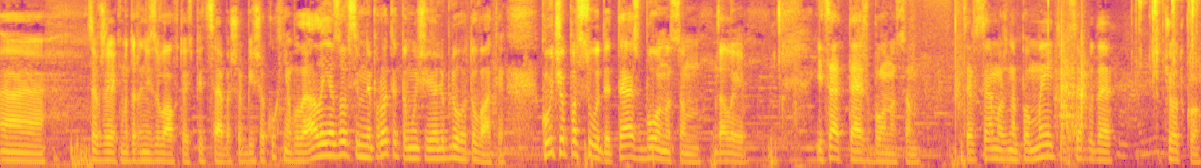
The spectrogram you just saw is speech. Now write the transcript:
Е, це вже як модернізував хтось під себе, щоб більше кухня була. Але я зовсім не проти, тому що я люблю готувати. Кучу посуди теж бонусом дали. І це теж бонусом. Це все можна помити, і все буде чітко.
